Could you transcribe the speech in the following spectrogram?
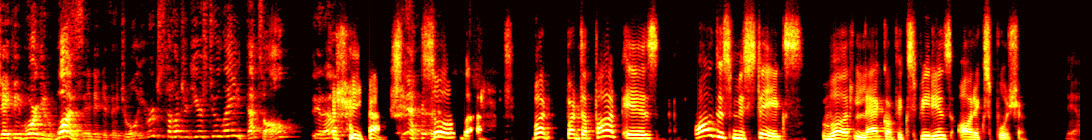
JP Morgan was an individual. You were just 100 years too late. That's all. You know? yeah. yeah. So, but but the part is all these mistakes were lack of experience or exposure. Yeah.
